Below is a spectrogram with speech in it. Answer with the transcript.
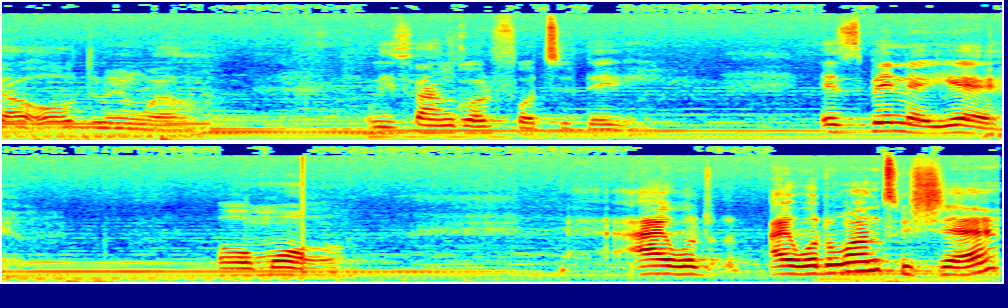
You are all doing well. We thank God for today. It's been a year or more. I would I would want to share,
